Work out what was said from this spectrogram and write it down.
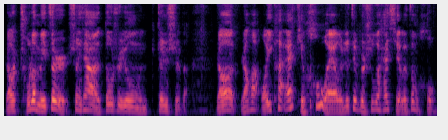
然后除了没字儿，剩下都是用真实的。然后然后我一看，哎，挺厚哎，我这这本书还写了这么厚，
